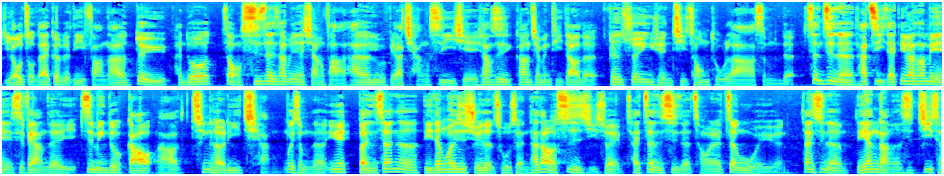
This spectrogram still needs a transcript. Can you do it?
游走在各个地方，然后对于很多这种施政上面的想法，他又比较强势一些。像是刚刚前面提到的，跟孙运璇起冲突啦什么的，甚至呢他自己在地方上面也是非常的知名度高，然后亲和力强。为什么呢？因为本身呢李登辉是学者出身，他到了四十几岁才正式的成为了政务委员。但是呢林洋港呢是基层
